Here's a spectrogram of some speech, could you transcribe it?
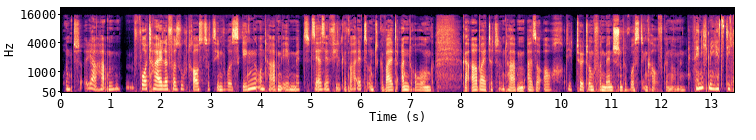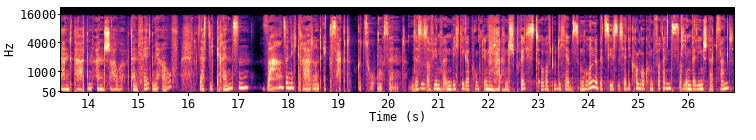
Und ja, haben Vorteile versucht rauszuziehen, wo es ging und haben eben mit sehr, sehr viel Gewalt und Gewaltandrohung gearbeitet und haben also auch die Tötung von Menschen bewusst in Kauf genommen. Wenn ich mir jetzt die Landkarten anschaue, dann fällt mir auf, dass die Grenzen wahnsinnig gerade und exakt gezogen sind. Das ist auf jeden Fall ein wichtiger Punkt, den du da ansprichst. Worauf du dich jetzt im Grunde beziehst, ist ja die Kongo-Konferenz, die in Berlin stattfand,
